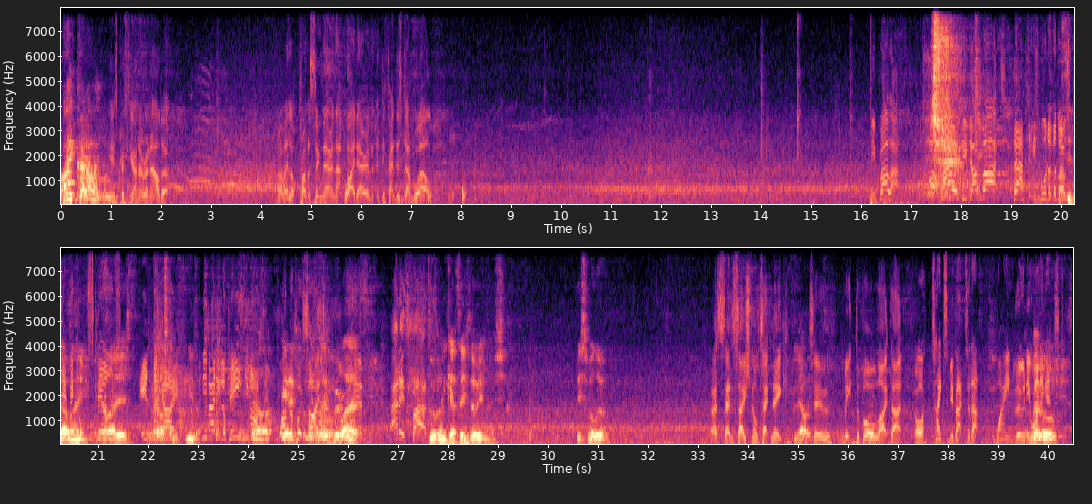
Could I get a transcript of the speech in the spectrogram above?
Vai, caralho. Here's Cristiano Ronaldo. Well, they look promising there in that wide area, but the defender's done well. Dybala. Well, how has he done that? That is one of the most Se dá bem, difficult skills in the game. And you made it look easy, Martin. Ela Wonderful perde sight tudo from no ar. him and his fans. Tudo bem que é 6-2, mas. Isso valeu. That's sensational technique Yeah. to meet the ball like that. Oh, it takes me back to that Wayne Rooney one against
